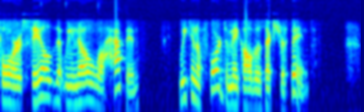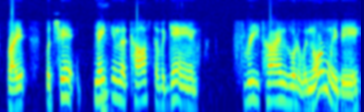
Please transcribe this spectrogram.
for sales that we know will happen, we can afford to make all those extra things, right? But cha- making the cost of a game three times what it would normally be,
